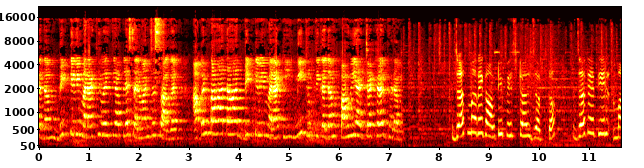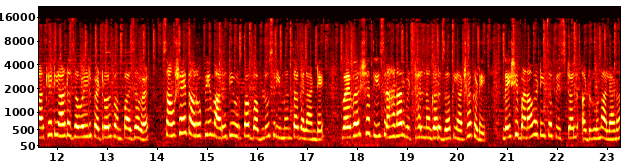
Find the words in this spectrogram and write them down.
मराठीवरती आपल्या सर्वांचं स्वागत. आपण पाहत आहात बिग टीव्ही मराठी. मी तृप्ती कदम. पाहूया आजच्या ठळक घडामोडी. जतमध्ये गावठी पिस्टल जप्त. जत येथील मार्केट यार्ड जवळील पेट्रोल पंपाजवळ संशयित आरोपी मारुती उर्फ बबलू श्रीमंत गलांडे. वयवर्ष तीस राहणार विठ्ठलनगर जत याच्याकडे देशी बनावटीचं पिस्टल आढळून आल्यानं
